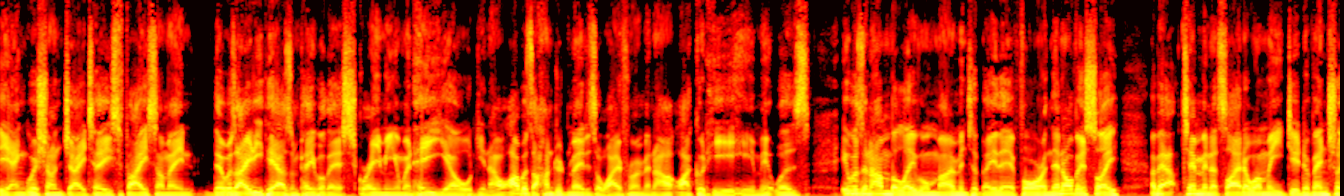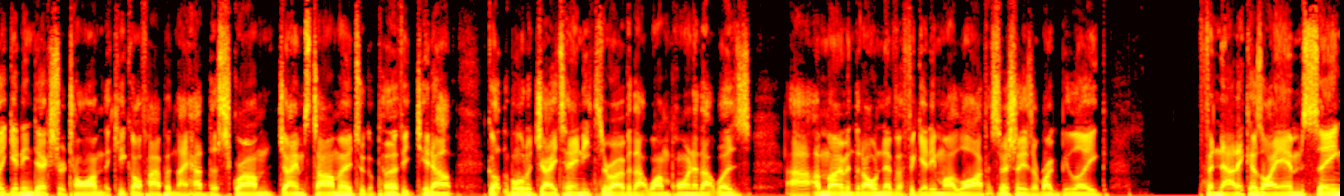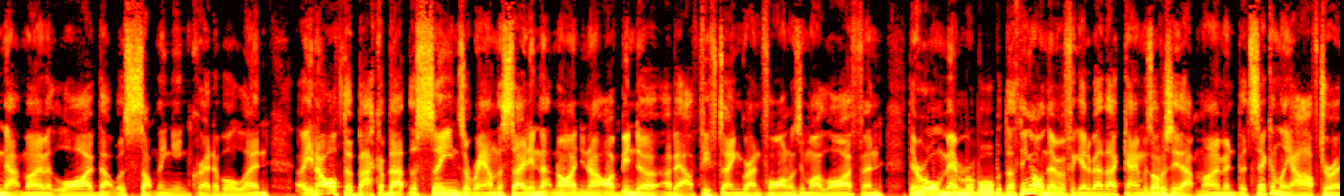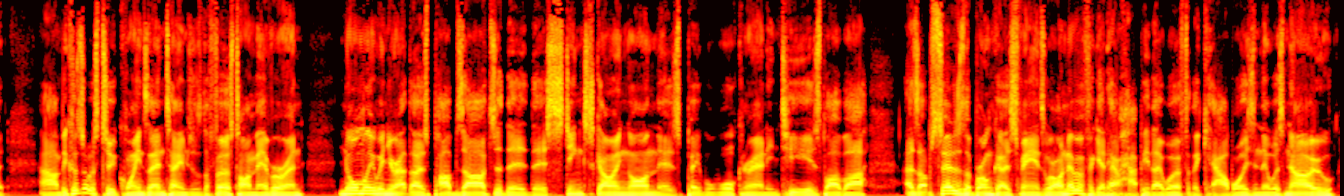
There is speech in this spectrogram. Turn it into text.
the anguish on JT's face. I mean, there was 80,000 people there screaming and when he yelled, you know, I was 100 meters away from him and I, I could hear him. It was it was an unbelievable moment to be there for. And then obviously about 10 minutes later when we did eventually get into extra time, the kickoff happened, they had the scrum. James Tamou took a perfect hit up, got the ball to JT and he threw over that one pointer. That was uh, a moment that I'll never forget in my life, especially as a rugby league fanatic as I am, seeing that moment live, that was something incredible. And, uh, you know, off the back of that, the scenes around the stadium that night, you know, I've been to about 15 grand finals in my life and they're all memorable. But the thing I'll never forget about that game was obviously that moment, but secondly, after it, um, because it was two Queensland teams, it was the first time ever. And normally when you're at those pubs after, there, there's stinks going on, there's people walking around in tears, blah, blah. As upset as the Broncos fans were, I'll never forget how happy they were for the Cowboys. And there was no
